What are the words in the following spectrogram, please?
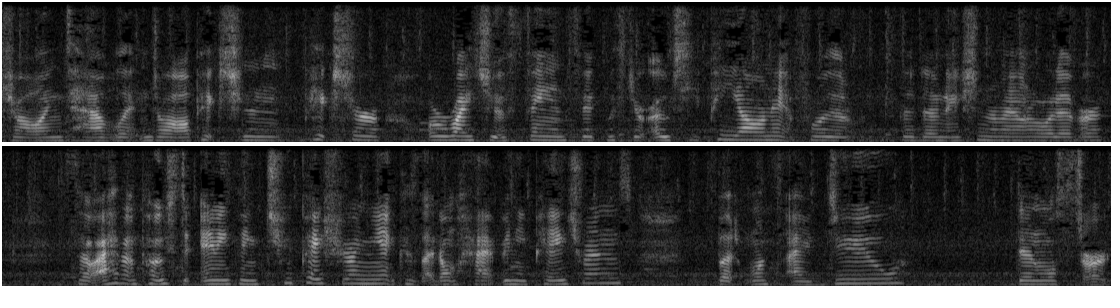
drawing tablet and draw a picture, picture or write you a fanfic with your OTP on it for the, the donation amount or whatever. So I haven't posted anything to Patreon yet because I don't have any patrons. But once I do, then we'll start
